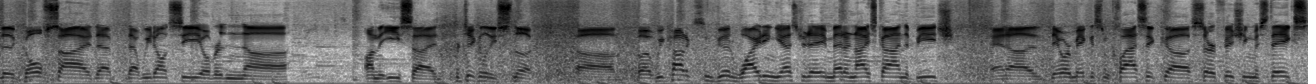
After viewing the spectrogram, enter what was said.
the Gulf side that, that we don't see over in, uh, on the east side, particularly snook. Um, but we caught some good whiting yesterday, met a nice guy on the beach, and uh, they were making some classic uh, surf fishing mistakes,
